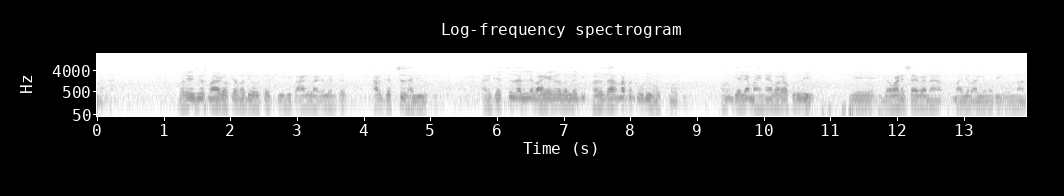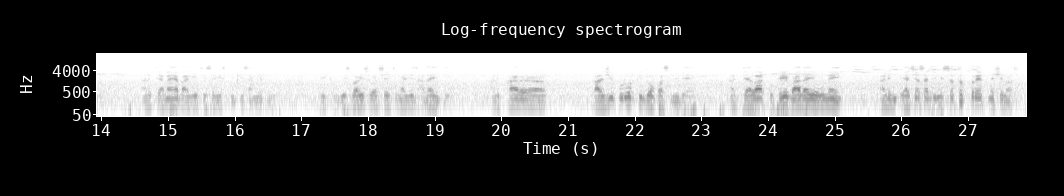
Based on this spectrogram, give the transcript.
दादा. बरेच दिवस माझ्या डोक्यामध्ये होतं की ही बाग लागल्यानंतर फार गच्च झाली होती. आणि गच्च झालेल्या बागेकडे बदलं की फळधारणा पण तेवढी होत नव्हती. म्हणून गेल्या महिन्याभरापूर्वी मी गव्हाणे साहेबांना माझ्या बागेमध्ये घेऊन आलो. आणि त्यांना ह्या बागेची सगळी स्थिती सांगितली. एक वीस बावीस वर्षाची माझी झाडं आहे ती. आणि फार काळजीपूर्वक ती जोपासलेली आहे. आणि त्याला कुठेही बाधा येऊ नये. आणि याच्यासाठी मी सतत प्रयत्नशील असतो.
